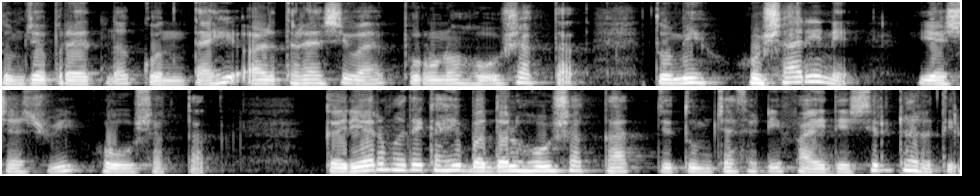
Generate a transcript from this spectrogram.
तुमचे प्रयत्न कोणत्याही अडथळ्याशिवाय पूर्ण होऊ शकतात. तुम्ही हुशारीने यशस्वी होऊ शकतात. करिअरमध्ये काही बदल होऊ शकतात जे तुमच्यासाठी फायदेशीर ठरतील.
